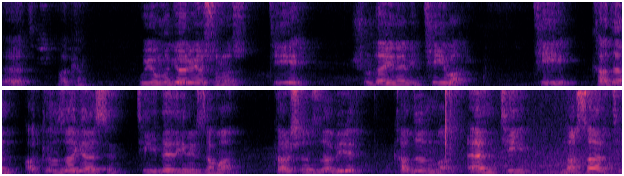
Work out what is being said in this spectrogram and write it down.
Evet bakın. Uyumu görüyorsunuz. Ti. Şurada yine bir ti var. Ti kadın aklınıza gelsin. Ti dediğiniz zaman karşınızda bir kadın var. Enti, nasarti.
